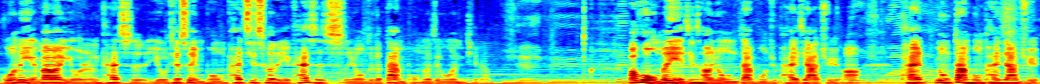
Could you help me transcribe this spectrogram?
国内也慢慢有人开始，有些摄影棚拍汽车的也开始使用这个氮棚的这个问题了。包括我们也经常用氮棚去拍家具啊，拍用氮棚拍家具，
